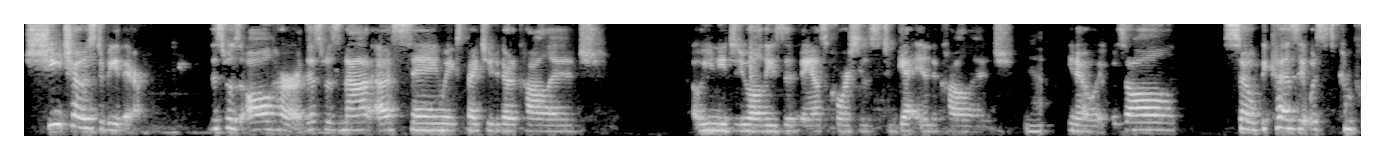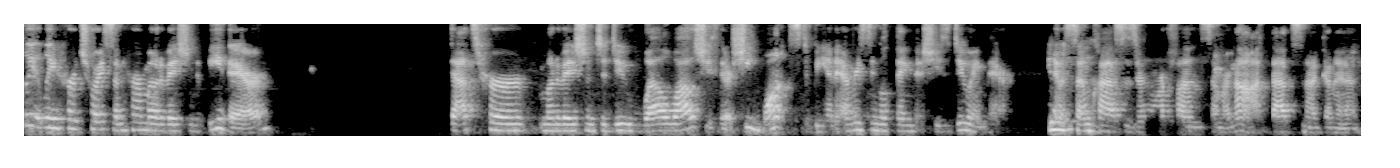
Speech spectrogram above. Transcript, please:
she chose to be there. This was all her. This was not us saying we expect you to go to college oh, you need to do all these advanced courses to get into college. Yeah. You know, it was all so because it was completely her choice and her motivation to be there. That's her motivation to do well while she's there. She wants to be in every single thing that she's doing there. You know, mm-hmm. some classes are more fun, some are not. That's not going to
